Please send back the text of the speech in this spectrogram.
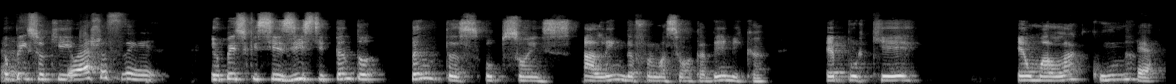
Eu penso que. Eu acho assim. Eu penso que se existe tanto, tantas opções além da formação acadêmica, é porque é uma lacuna, é,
